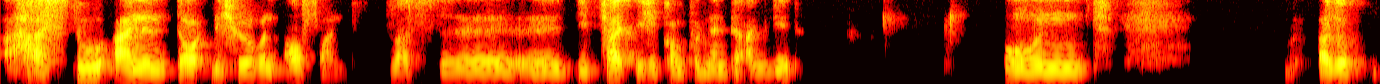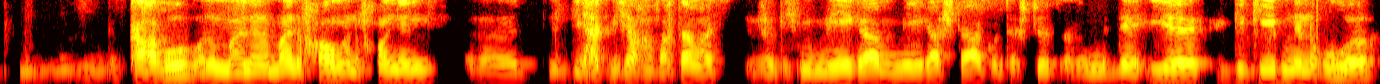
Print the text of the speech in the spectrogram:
hast du einen deutlich höheren Aufwand, was äh, die zeitliche Komponente angeht. Und also Caro, also meine, meine Frau, meine Freundin, äh, die hat mich auch einfach damals wirklich mega, mega stark unterstützt. Also mit der ihr gegebenen Ruhe.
